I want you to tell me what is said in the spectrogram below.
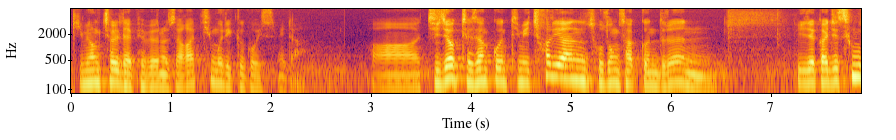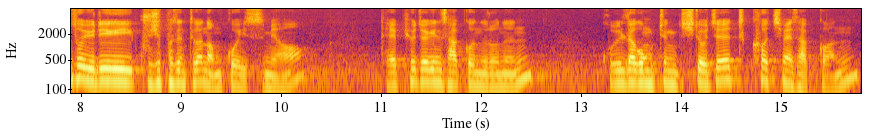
김영철 대표 변호사가 팀을 이끌고 있습니다. 어, 지적재산권 팀이 처리한 소송 사건들은 이제까지 승소율이 90%가 넘고 있으며 대표적인 사건으로는 골다공증 치료제 특허 침해 사건,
